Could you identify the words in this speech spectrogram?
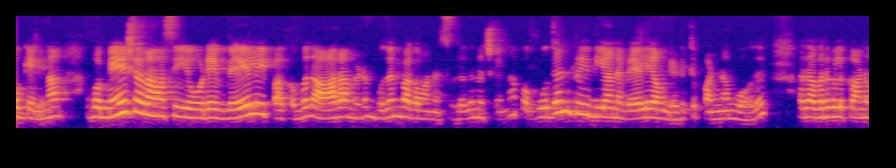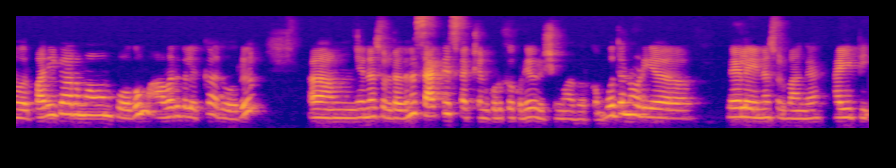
ஓகேங்களா? அப்போ மேஷ ராசியோட வேலை பார்க்கும்போது ஆறாம் இடம் புதன் பகவானை சொல்லுதுன்னு வச்சுக்கோங்க. அப்போ புதன் ரீதியான வேலையை அவங்க எடுத்து பண்ணும்போது அது அவர்களுக்கான ஒரு பரிகாரமாகவும் போகும். அவர்களுக்கு அது ஒரு என்ன சொல்றதுன்னா சாட்டிஸ்ஃபேக்ஷன் கொடுக்கக்கூடிய ஒரு விஷயமாக இருக்கும். புதனுடைய வேலை என்ன சொல்லுவாங்க? ஐடி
